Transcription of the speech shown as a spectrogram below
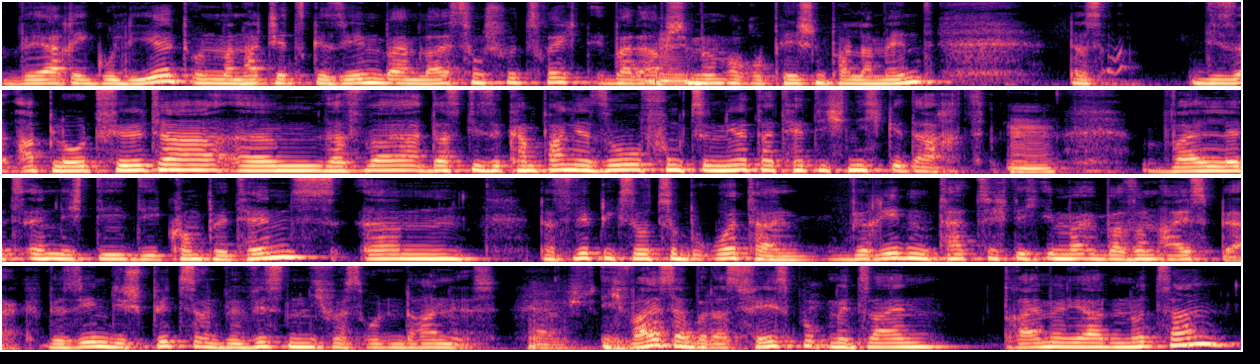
wer reguliert? Und man hat jetzt gesehen beim Leistungsschutzrecht, bei der mhm. Abstimmung mhm. im Europäischen Parlament, dass diese Upload-Filter, ähm, das war, dass diese Kampagne so funktioniert hat, hätte ich nicht gedacht. Mhm. Weil letztendlich die, die Kompetenz, ähm, das wirklich so zu beurteilen, wir reden tatsächlich immer über so einen Eisberg. Wir sehen die Spitze und wir wissen nicht, was unten dran ist. Ja, ich weiß aber, dass Facebook mit seinen drei Milliarden Nutzern.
